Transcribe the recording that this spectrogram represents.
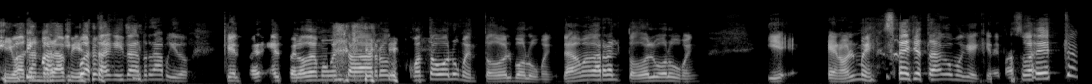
Iba tan iba- rápido. iba tan y tan rápido que el, pe- el pelo de momento agarró. ¿Cuánto volumen? Todo el volumen. Déjame agarrar todo el volumen. Y enorme. O sea, yo estaba como que, ¿qué le pasó a esta?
